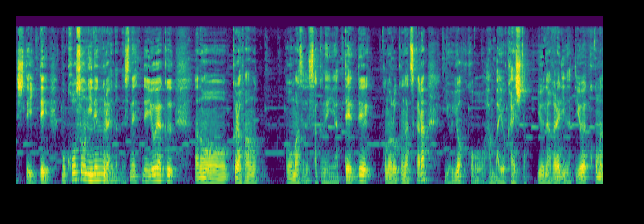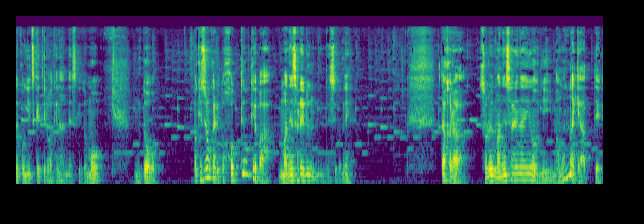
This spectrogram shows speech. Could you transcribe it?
していてもう構想2年ぐらいなんですね。でようやく、あのクラファンををまず昨年やってでこの6月からいよいよこう販売を開始という流れになってようやくここまでこぎつけてるわけなんですけども、うんとまあ、結論から言うと放っておけば真似されるんですよね。だからそれを真似されないように守んなきゃって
